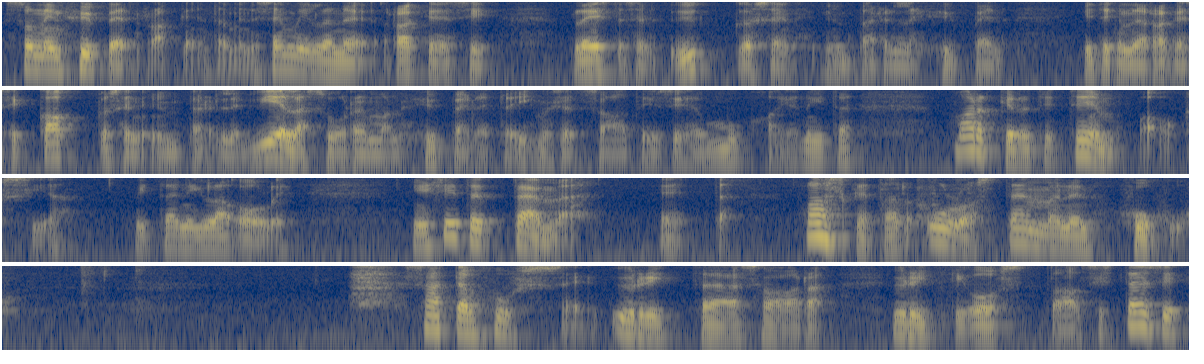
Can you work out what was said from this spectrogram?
Sonin hypen rakentaminen, se millä ne rakensi PlayStation 1 ympärille hypen, miten ne rakensi kakkosen ympärille vielä suuremman hypen, että ihmiset saatiin siihen mukaan ja niitä markkinointitempauksia, mitä niillä oli. Niin sitten tämä, että lasketaan ulos tämmöinen huhu. Saddam Hussein yrittää saada, yritti ostaa, siis täysin,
